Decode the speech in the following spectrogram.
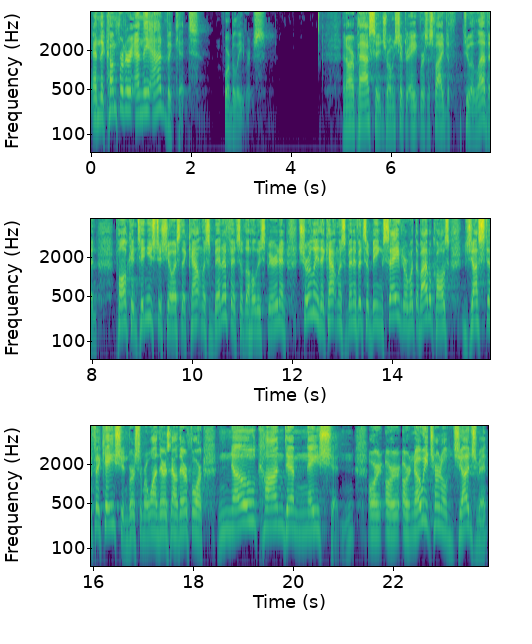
and the Comforter and the Advocate for believers. In our passage, Romans chapter 8, verses 5 to to 11, Paul continues to show us the countless benefits of the Holy Spirit and truly the countless benefits of being saved, or what the Bible calls justification. Verse number one there is now, therefore, no condemnation or, or, or no eternal judgment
